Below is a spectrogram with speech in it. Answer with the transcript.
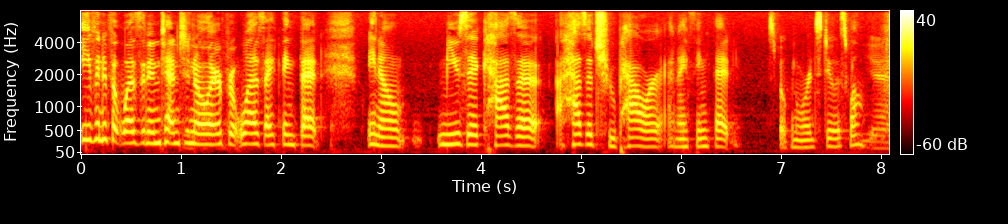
even if it wasn't intentional or if it was, I think that you know music has a has a true power, and I think that spoken words do as well. Yeah.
